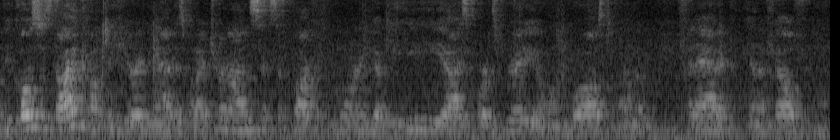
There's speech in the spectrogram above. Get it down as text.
the closest I come to hearing that is when I turn on six o'clock in the morning WEEI Sports Radio in Boston. I'm a fanatic NFL fan.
